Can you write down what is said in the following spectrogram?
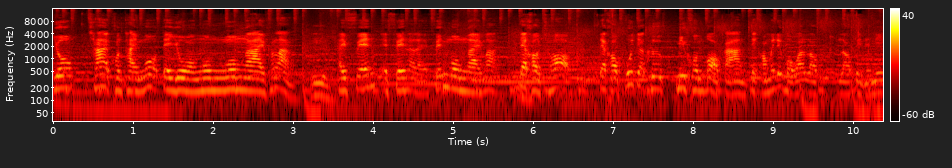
โยมใช่คนไทยโง่แต่โยมงมงมงายฝรั่งอืมไอ้เฟ้นไอ้เฟ้นอะไร เฟ้นงมงายมาก แต่เขาชอบ แต่เขาพูดจะคือมีคนบอกการแต่เขาไม่ได้บอกว่าเราเราเป็นอันนี้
